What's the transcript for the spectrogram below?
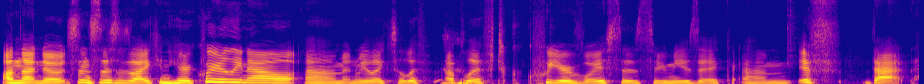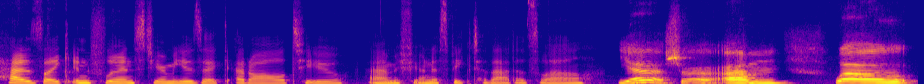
on that note, since this is I Can Hear Queerly now, um, and we like to lift, uplift queer voices through music, um, if that has like influenced your music at all too, um, if you want to speak to that as well. Yeah, sure. Um, well,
